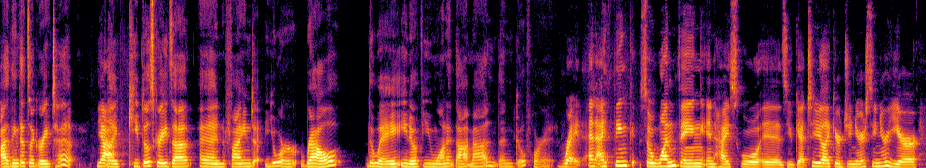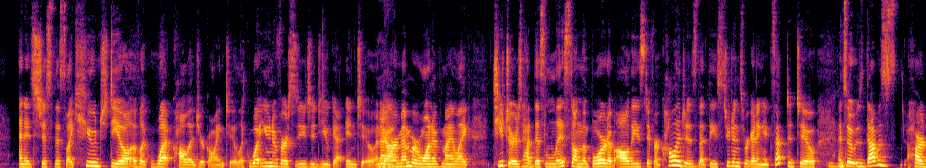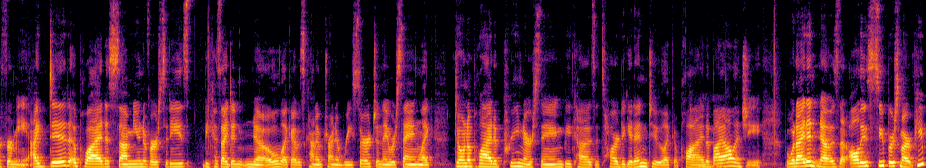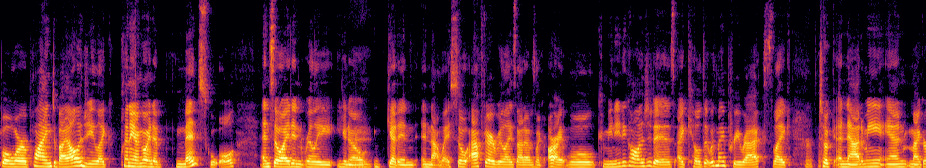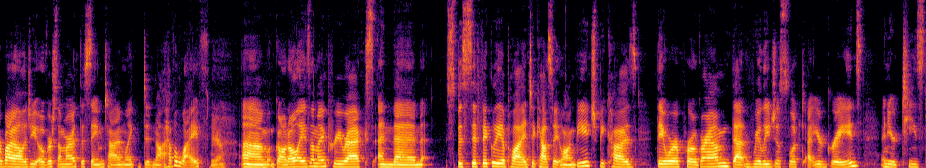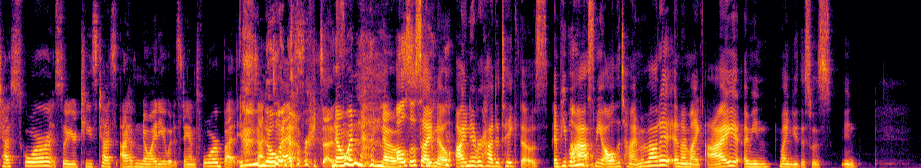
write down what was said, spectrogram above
I think that's a great tip. Mm-hmm. Yeah. Like, keep those grades up and find your route the way, you know, if you want it that bad, then go for it. Right. And I think so one thing in high school is you get to like your junior senior year and it's just this like huge deal of like what college you're going to like what university did you get into and Yeah. i remember one of my like teachers had this list on the board of all these different colleges that these students were getting accepted to. And so it was that was hard for me. I did apply to some universities because i didn't know like i was kind of trying to research and they were saying like don't apply to pre-nursing because it's hard to get into like apply to mm-hmm. biology. But what i didn't know is that all these super smart people were applying to biology like planning on going to med school and so i didn't really you know get in in that way. So after i realized that i was like all right well community college it is. I killed it with my prereqs like took anatomy and microbiology over summer at the same time like did not have a life. Yeah. um, got all A's on my prereqs, and then specifically applied to Cal State Long Beach because they were a program that really just looked at your grades and your TEAS test score. So your TEAS test, I have no idea what it stands for, but it's that No one ever does. No one knows. Also, side note, I never had to take those. And people oh. ask me all the time about it. And I'm like, I, I mean, mind you, this was in,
